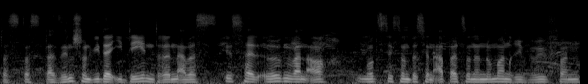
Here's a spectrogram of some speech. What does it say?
das, das, da sind schon wieder Ideen drin, aber es ist halt irgendwann auch, nutzt sich so ein bisschen ab als so eine Nummernrevue von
